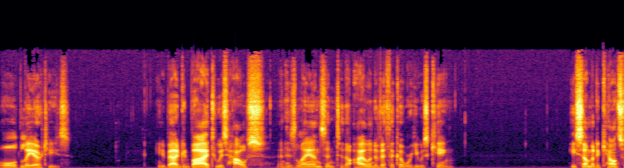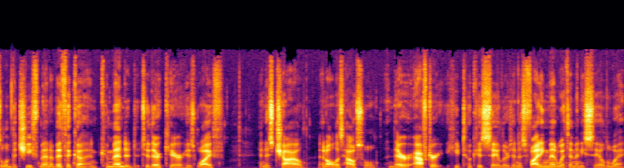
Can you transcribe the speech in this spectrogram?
old Laertes. He bade goodbye to his house and his lands, and to the island of Ithaca where he was king. He summoned a council of the chief men of Ithaca, and commended to their care his wife and his child and all his household, and thereafter he took his sailors and his fighting men with him, and he sailed away.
